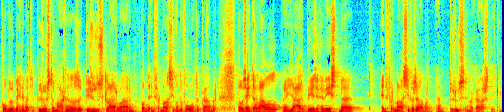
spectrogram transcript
konden we beginnen met die puzzels te maken. En als die puzzels klaar waren, kwam de informatie van de volgende kamer. Maar we zijn toch wel een jaar bezig geweest met informatie verzamelen en puzzels in elkaar steken.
